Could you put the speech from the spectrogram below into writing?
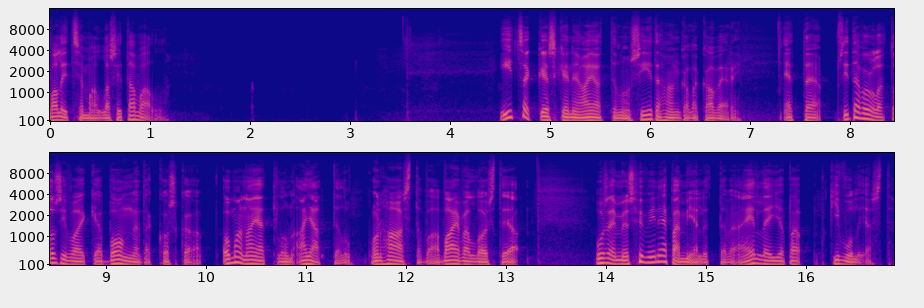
valitsemallasi tavalla? Itsekeskeinen ajattelu on siitä hankala kaveri, että sitä voi olla tosi vaikea bongata, koska oman ajattelun ajattelu on haastavaa, vaivalloista ja usein myös hyvin epämiellyttävää, ellei jopa kivuliasta.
